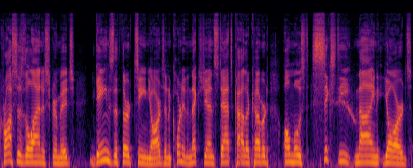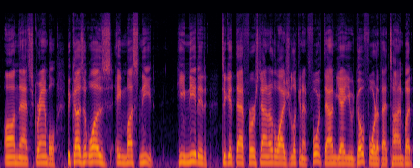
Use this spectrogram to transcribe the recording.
crosses the line of scrimmage, gains the 13 yards. And according to Next Gen Stats, Kyler covered almost 69 yards on that scramble because it was a must need. He needed to get that first down. Otherwise, you're looking at fourth down. Yeah, you would go for it at that time, but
